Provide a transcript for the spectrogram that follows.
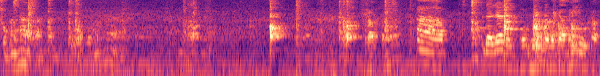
สองพันห้าสามพันสองพันห้าครับ อ่าได้ได้เดี๋ยวผมดูรายการให้ดูครับ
